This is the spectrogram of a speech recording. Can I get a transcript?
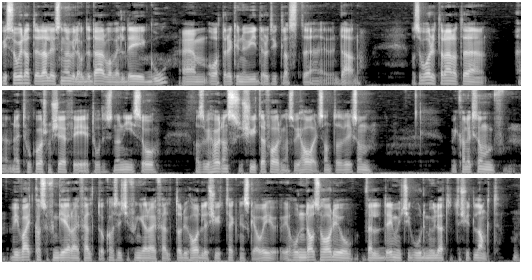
vi så jo at de løsningene vi lagde der var veldig gode, um, og at det kunne videreutvikles uh, der. Da. Og så var det der at um, når jeg tok over som sjef i 2009, så Altså Vi har jo den skyteerfaringa som vi har. sant? At vi liksom vi kan liksom Vi veit hva som fungerer i feltet, og hva som ikke fungerer i feltet. Og du har det litt skytetekniske. Og i, i Hornindal så har du jo veldig mye gode muligheter til å skyte langt. Mm.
